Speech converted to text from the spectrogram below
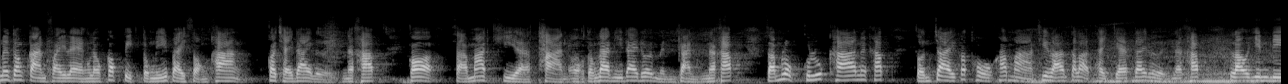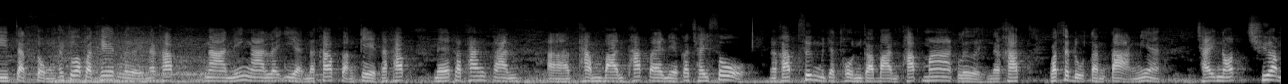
ไม่ต้องการไฟแรง เราก็ปิดตรงนี้ไปสองข้างก็ใช้ได้เลยนะครับ ก็สามารถเคลียร์ฐานออกตรงด้านนี้ได้ด้วยเหมือนกันนะครับสำหรับคุณลูกค้านะครับ สนใจก็โทรเข้ามาที่ร้านตลาดไทยแก๊สได้เลยนะครับ เรายินดีจัดส่งให้ทั่วประเทศเลยนะครับ งานนี้งานละเอียดนะครับ สังเกตนะครับ แม้กระทั่งการอ่าทำบานพับอะไรเนี่ยก็ใช้โซ่นะครับ ซึ่งมันจะทนกับบานพับมากเลยนะครับ วัสดุต่างๆเนี่ยใช้น็อตเชื่อม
